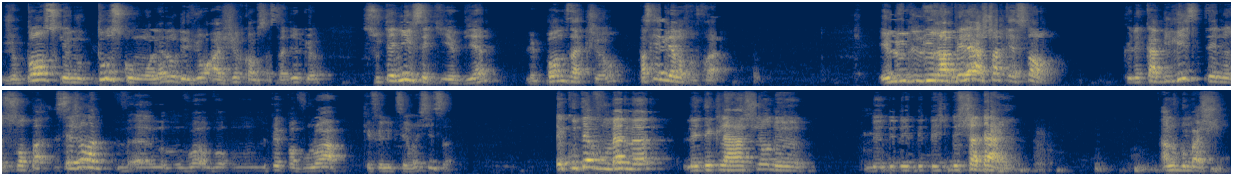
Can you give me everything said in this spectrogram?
je pense que nous tous, Congolais, nous devions agir comme ça. C'est-à-dire que soutenir ce qui est bien, les bonnes actions, parce qu'il est notre frère. Et lui, rappeler à chaque instant que les kabylistes ne sont pas... Ces gens-là euh, ne peuvent pas vouloir que Félix réussisse. Écoutez vous-même hein, les déclarations de, de, de, de, Shadari à Lubumbashi.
